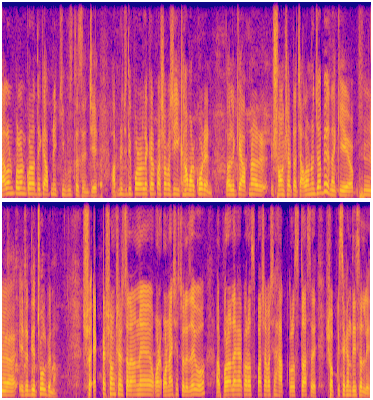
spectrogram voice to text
লালন পালন করা থেকে আপনি কি বুঝতেছেন যে, আপনি যদি পড়ালেখার পাশাপাশি এই খামার করেন, তাহলে কি আপনার সংসারটা চালানো যাবে, নাকি এটা দিয়ে চলবে না? একটা সংসার চালানো অনায়াসে চলে যাইব, আর পড়ালেখা খরচ পাশাপাশি হাত খরচ তো আছে সব কিছু এখান থেকে চলে।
